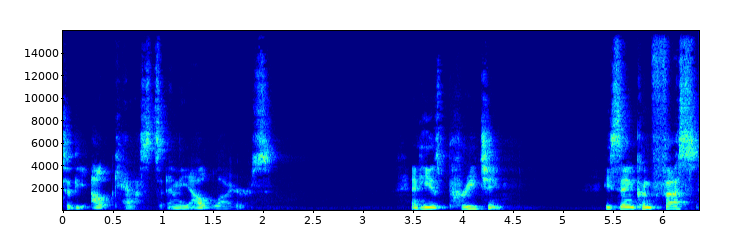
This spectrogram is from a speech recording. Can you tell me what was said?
to the outcasts and the outliers. And he is preaching. He's saying, Confess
